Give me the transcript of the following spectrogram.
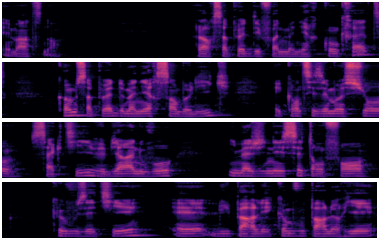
et maintenant. Alors ça peut être des fois de manière concrète, comme ça peut être de manière symbolique, et quand ces émotions s'activent, eh bien à nouveau, imaginez cet enfant que vous étiez et lui parler comme vous parleriez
